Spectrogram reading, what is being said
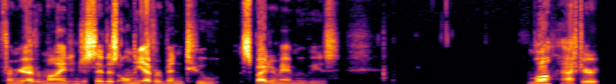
from your ever mind and just say there's only ever been two Spider-Man movies. Well, after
